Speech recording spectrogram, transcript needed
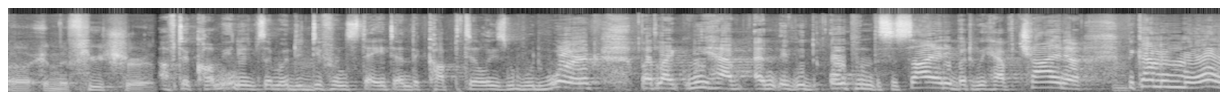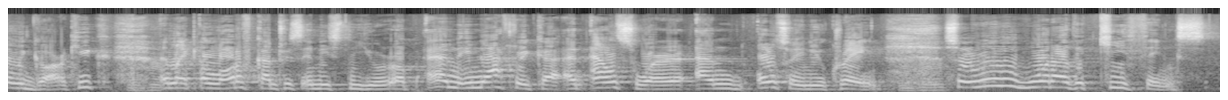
uh, in the future. After communism would be a different state and the capitalism would work, but like we have, and it would open the society, but we have China mm-hmm. becoming more oligarchic, mm-hmm. and like a lot of countries in Eastern Europe and in Africa and elsewhere, and also in Ukraine. Mm-hmm. So really, what are the key things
